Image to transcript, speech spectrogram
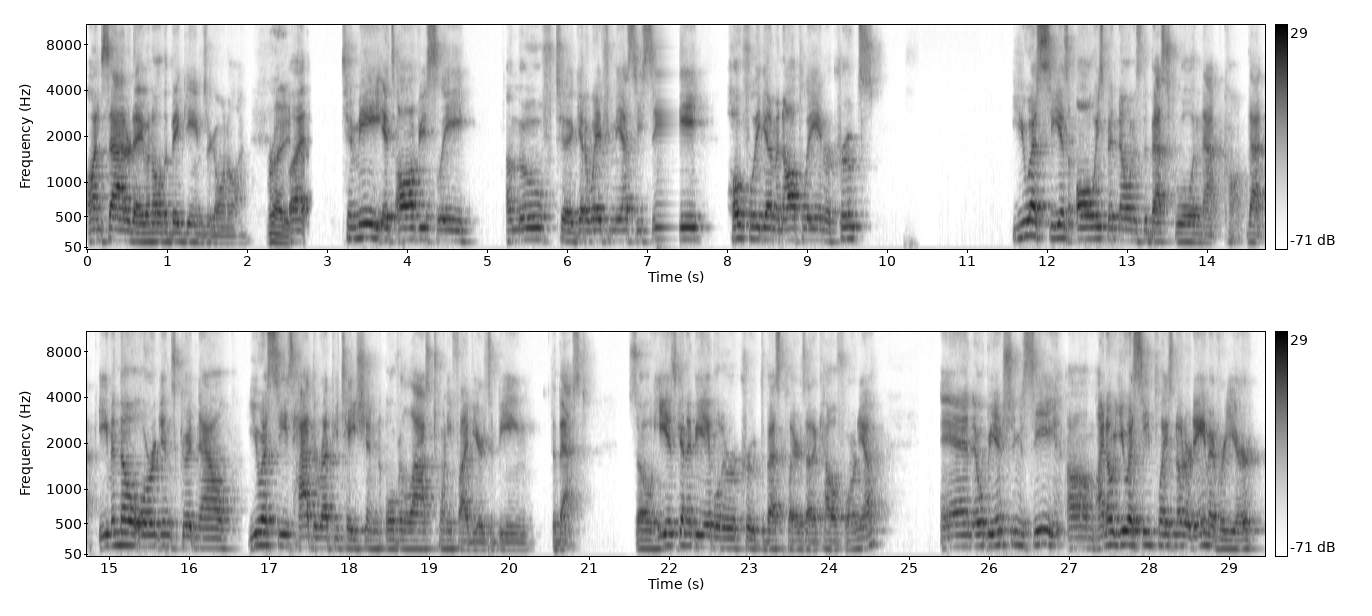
on Saturday when all the big games are going on. Right. But to me, it's obviously a move to get away from the SEC, hopefully get a monopoly in recruits. USC has always been known as the best school in that comp. That even though Oregon's good now, USC's had the reputation over the last 25 years of being the best. So he is going to be able to recruit the best players out of California and it will be interesting to see. Um, I know USC plays Notre Dame every year,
